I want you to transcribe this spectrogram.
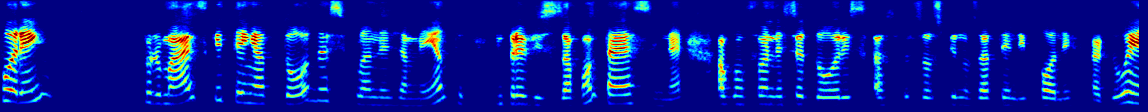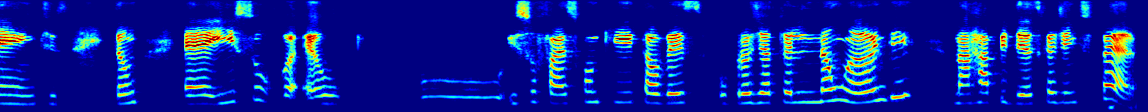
Porém, por mais que tenha todo esse planejamento, imprevistos acontecem, né? Alguns fornecedores, as pessoas que nos atendem podem ficar doentes. Então, é isso é o, o isso faz com que talvez o projeto ele não ande na rapidez que a gente espera.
